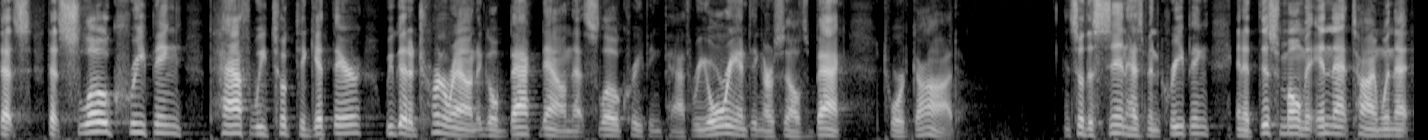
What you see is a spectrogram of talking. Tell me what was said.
that, that slow creeping path we took to get there, we've got to turn around and go back down that slow creeping path, reorienting ourselves back toward God. And so the sin has been creeping, and at this moment, in that time, when that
